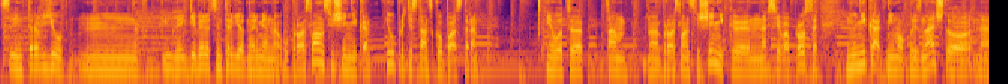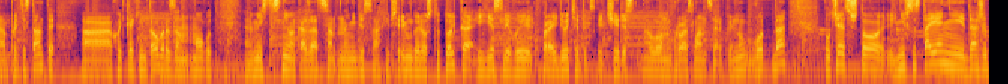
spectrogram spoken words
с интервью, где берется интервью одновременно у православного священника и у протестантского пастора. И вот э, там э, православный священник э, на все вопросы ну никак не мог признать, что протестанты э, хоть каким-то образом могут вместе с ним оказаться на небесах. И все время говорил, что только если вы пройдете, так сказать, через лоно православной церкви. Ну вот, да, получается, что не в состоянии даже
